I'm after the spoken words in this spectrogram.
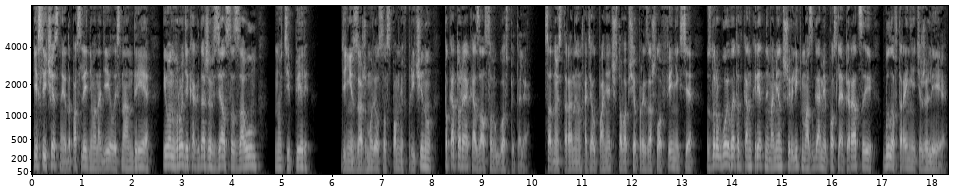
Если честно, я до последнего надеялась на Андрея, и он вроде как даже взялся за ум, но теперь...» Денис зажмурился, вспомнив причину, по которой оказался в госпитале. С одной стороны, он хотел понять, что вообще произошло в Фениксе, с другой, в этот конкретный момент шевелить мозгами после операции было втройне тяжелее.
